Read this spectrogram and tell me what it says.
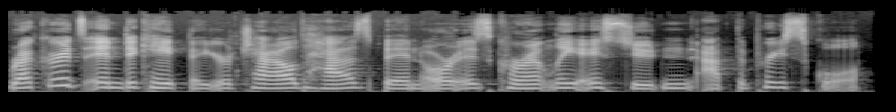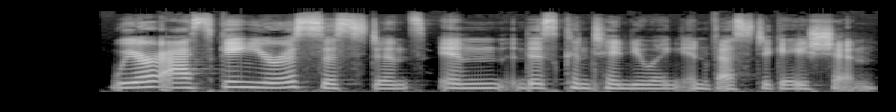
Records indicate that your child has been or is currently a student at the preschool. We are asking your assistance in this continuing investigation.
